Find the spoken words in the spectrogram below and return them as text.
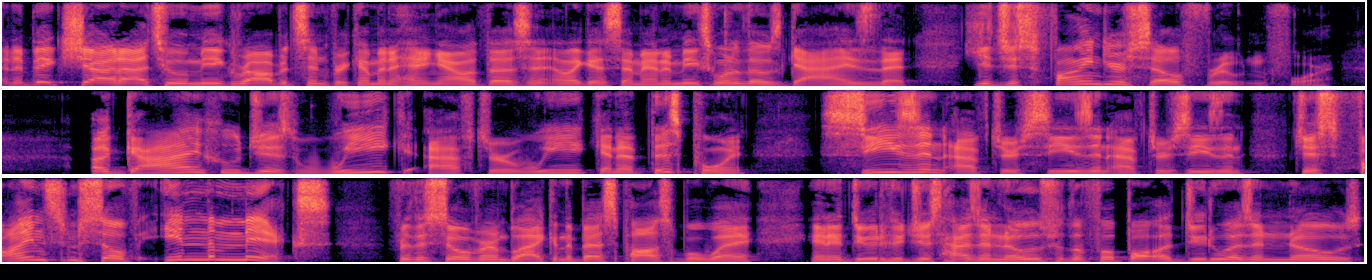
And a big shout out to Amik Robertson for coming to hang out with us. And like I said, man, Amik's one of those guys that you just find yourself rooting for. A guy who just week after week, and at this point, season after season after season, just finds himself in the mix for the silver and black in the best possible way. And a dude who just has a nose for the football, a dude who has a nose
